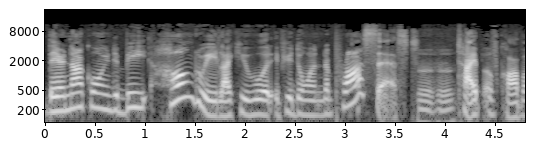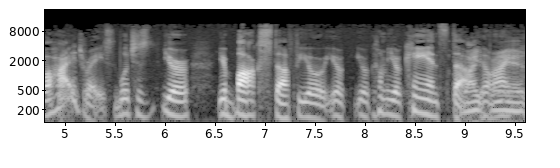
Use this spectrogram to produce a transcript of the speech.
they're not going to be hungry like you would if you're doing the processed uh-huh. type of carbohydrates, which is your your box stuff, your your your some of your canned stuff, white right?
